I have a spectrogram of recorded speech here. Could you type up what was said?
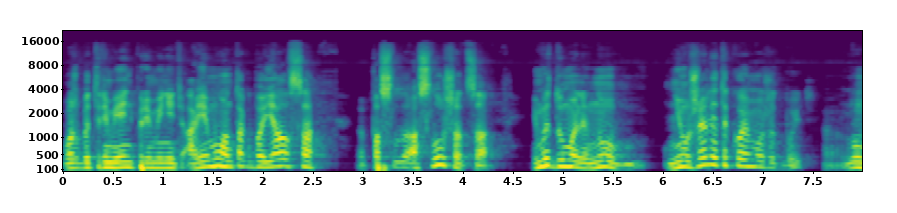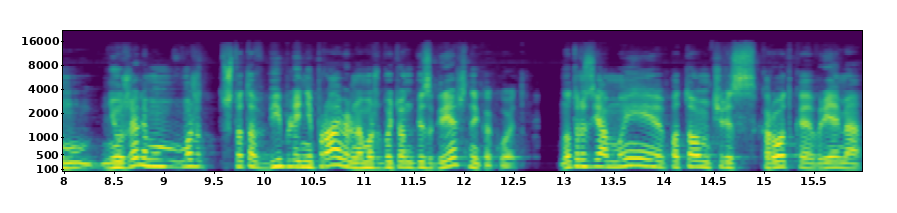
может быть, ремень применить, а ему он так боялся ослушаться. И мы думали, ну, Неужели такое может быть? Ну, неужели, может, что-то в Библии неправильно, может быть, он безгрешный какой-то? Но, друзья, мы потом через короткое время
